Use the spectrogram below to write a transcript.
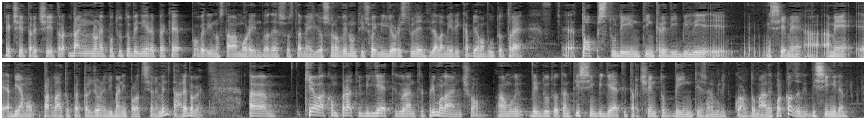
eccetera, eccetera. Dan non è potuto venire perché poverino stava morendo, adesso sta meglio. Sono venuti i suoi migliori studenti dall'America, abbiamo avuto tre eh, top studenti incredibili e insieme a, a me abbiamo parlato per tre giorni di manipolazione mentale. Vabbè. Uh, chi aveva comprato i biglietti durante il primo lancio, avevamo venduto tantissimi biglietti, 320 se non mi ricordo male, qualcosa di, di simile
